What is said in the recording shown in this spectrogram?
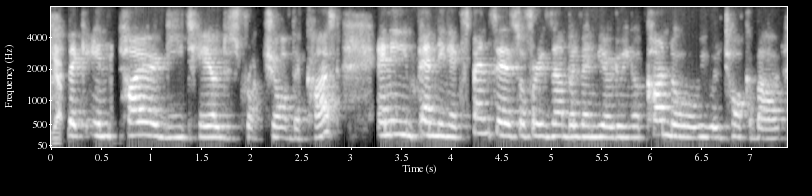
Yep. like entire detailed structure of the cost, any pending expenses. So, for example, when we are doing a condo, we will talk about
